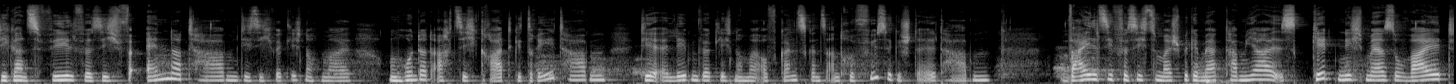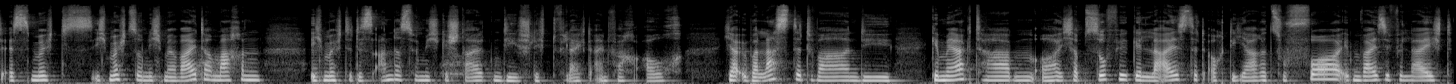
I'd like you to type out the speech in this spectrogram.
die ganz viel für sich verändert haben, die sich wirklich nochmal um 180 Grad gedreht haben, die ihr Leben wirklich nochmal auf ganz, ganz andere Füße gestellt haben, weil sie für sich zum Beispiel gemerkt haben, ja, es geht nicht mehr so weit, es möchte, ich möchte so nicht mehr weitermachen, ich möchte das anders für mich gestalten, die schlicht vielleicht einfach auch ja überlastet waren, die gemerkt haben, oh, ich habe so viel geleistet, auch die Jahre zuvor, eben weil sie vielleicht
